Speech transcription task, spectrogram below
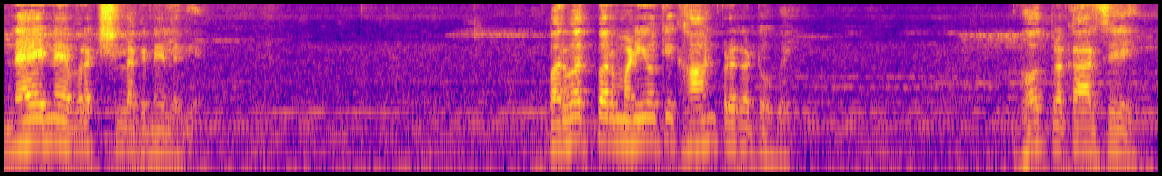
नए नए वृक्ष लगने लगे। पर्वत पर मणियों की खान प्रकट हो गई। बहुत प्रकार से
